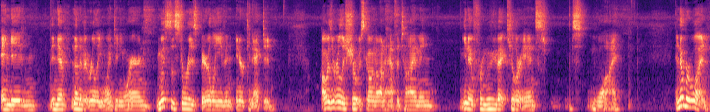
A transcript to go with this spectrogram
ended, and none of it really went anywhere, and most of the story is barely even interconnected. I wasn't really sure what was going on half the time, and you know, for a movie about killer ants, why? And number one,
